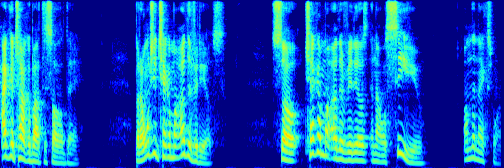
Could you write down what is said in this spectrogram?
I could talk about this all day, but I want you to check out my other videos. So check out my other videos, and I will see you on the next one.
